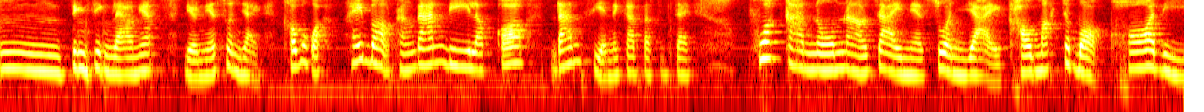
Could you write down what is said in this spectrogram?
อืมจริงๆแล้วเนี่ย เดี๋ยวนี้ส่วนใหญ่เขาบอกว่าให้บอกทั้งด้านดีแล้วก็ด้านเสียในการตัดสินใจ พวกการโน้มน้าวใจเนี่ยส่วนใหญ่เขามักจะบอกข้อดี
